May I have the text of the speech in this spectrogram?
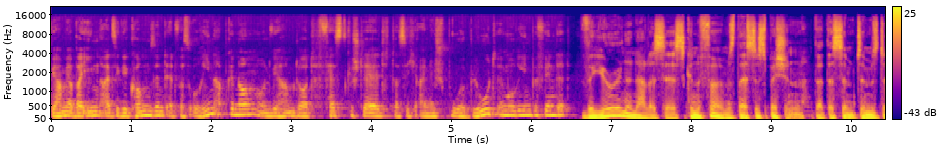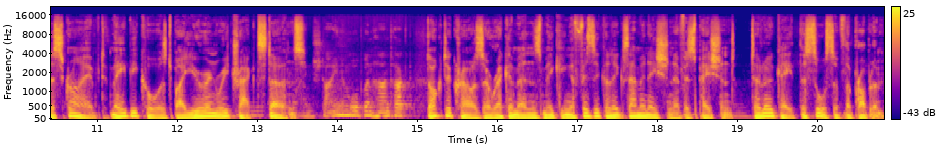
Wir haben ja bei Ihnen, als Sie gekommen sind, etwas Urin abgenommen und wir haben dort festgestellt, dass sich eine Spur Blut im Urin befindet. The urine analysis confirms their suspicion that the symptoms described may be caused by urinary tract stones. Ein Stein im oberen Harntrakt. Dr. Krause recommends making a physical examination of his patient to locate the source of the problem.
